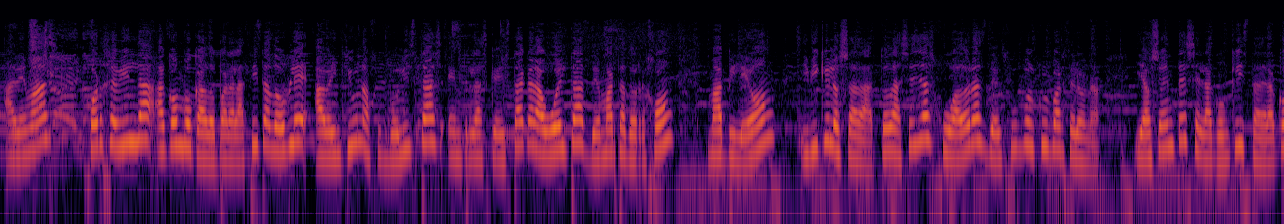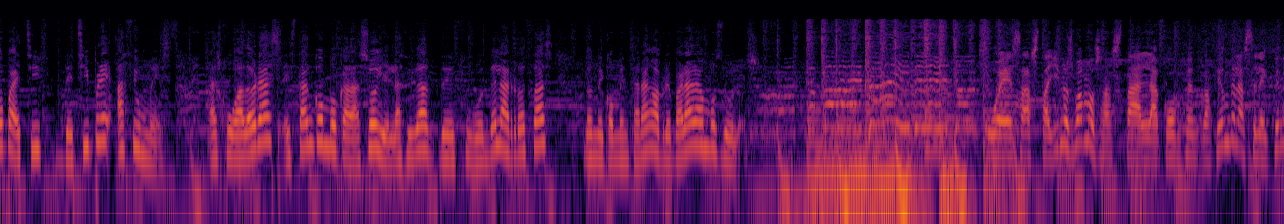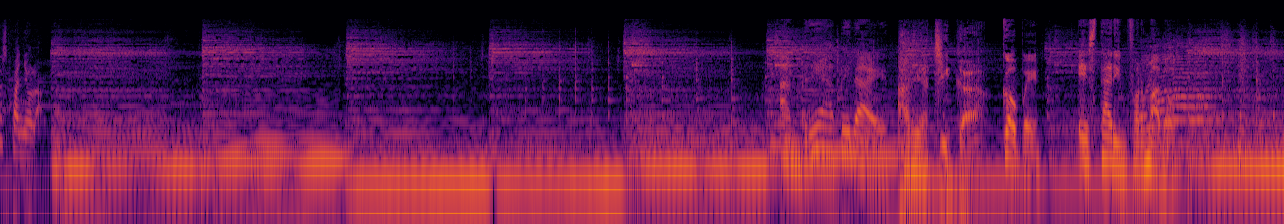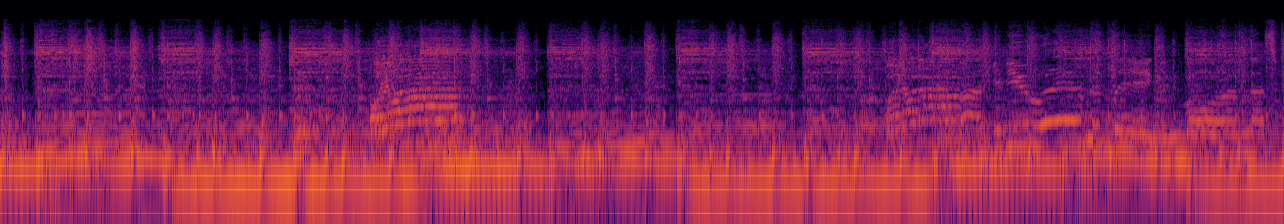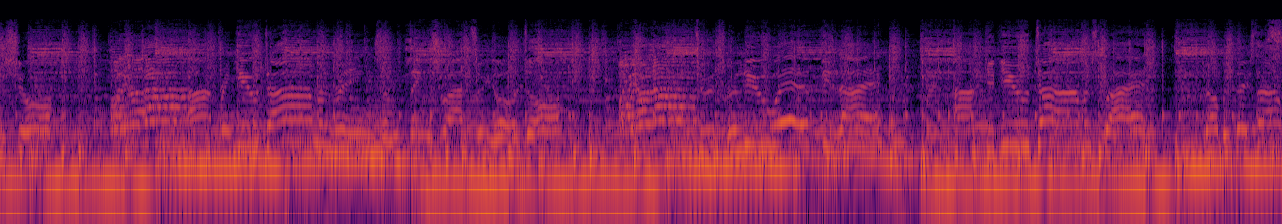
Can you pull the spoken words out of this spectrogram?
Además, Jorge Vilda ha convocado para la cita doble a 21 futbolistas, entre las que destaca la vuelta de Marta Torrejón, Mapi León y Vicky Losada, todas ellas jugadoras del Fútbol Club Barcelona y ausentes en la conquista de la Copa de Chipre hace un mes. Las jugadoras están convocadas hoy en la ciudad de fútbol de Las Rozas, donde comenzarán a preparar ambos duelos. Pues hasta allí nos vamos, hasta la concentración de la selección española. Andrea Pelaez. Área chica. Cope. Estar informado.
